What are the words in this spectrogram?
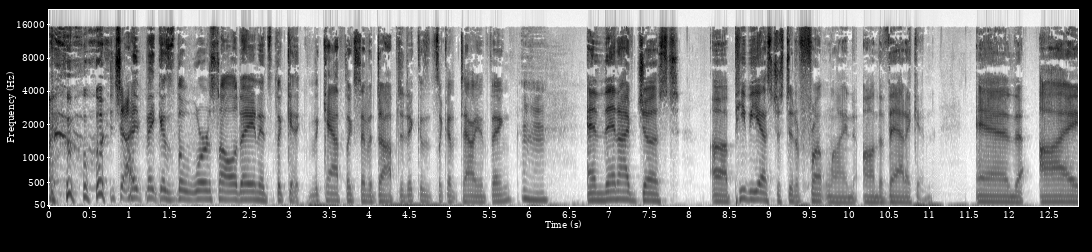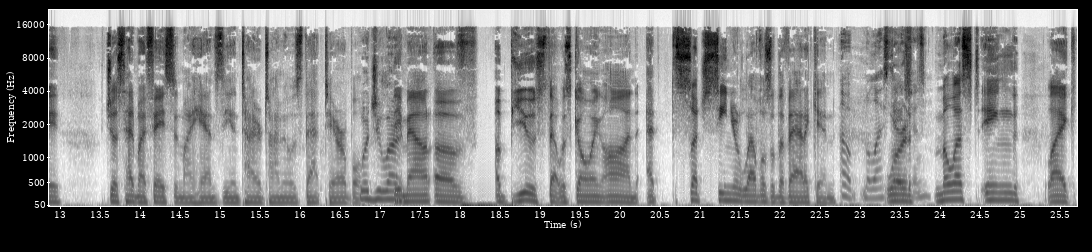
which I think is the worst holiday, and it's the the Catholics have adopted it because it's like an Italian thing. And then I've just uh, PBS just did a frontline on the Vatican, and I just had my face in my hands the entire time. It was that terrible. What'd you learn? The amount of abuse that was going on at such senior levels of the Vatican. Oh, Where it's molestation. molesting, like,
